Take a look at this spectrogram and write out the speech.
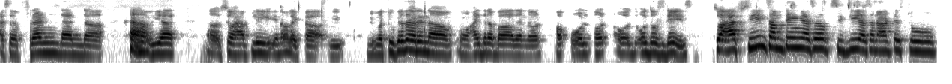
as a friend and uh, we are uh, so happily you know like uh, we, we were together in uh, hyderabad and all, all, all, all, all those days. So i've seen something as a Siji as an artist who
